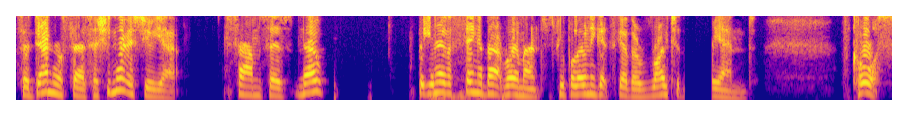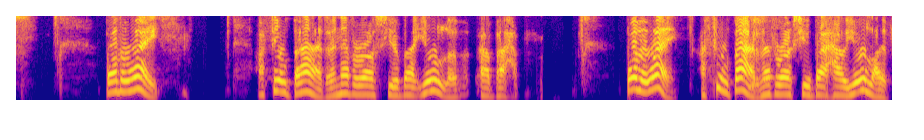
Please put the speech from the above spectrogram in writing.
So Daniel says, "Has she noticed you yet?" Sam says, "No." But you know the thing about romance is people only get together right at the very end. Of course. By the way, I feel bad. I never asked you about your love. About. By the way, I feel bad. I never asked you about how your life.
